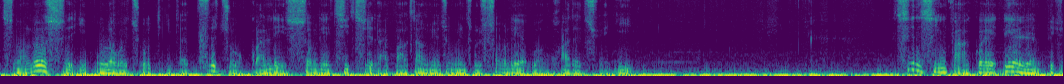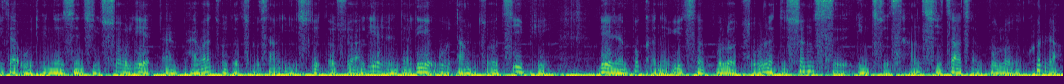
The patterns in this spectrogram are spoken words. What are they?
希望落实以部落为主体的自主管理狩猎机制，来保障原住民族狩猎文化的权益。现行法规，猎人必须在五天内申请狩猎，但台湾族的族丧仪式都需要猎人的猎物当做祭品，猎人不可能预测部落族人的生死，因此长期造成部落的困扰。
